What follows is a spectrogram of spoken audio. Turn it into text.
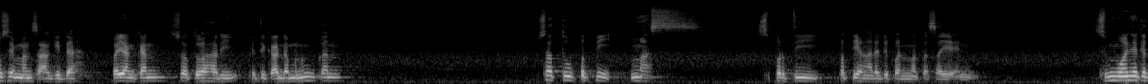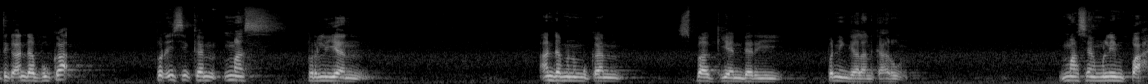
seman seakidah, bayangkan suatu hari ketika Anda menemukan satu peti emas seperti peti yang ada di depan mata saya ini. Semuanya ketika Anda buka berisikan emas, berlian. Anda menemukan sebagian dari peninggalan karun. Emas yang melimpah,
